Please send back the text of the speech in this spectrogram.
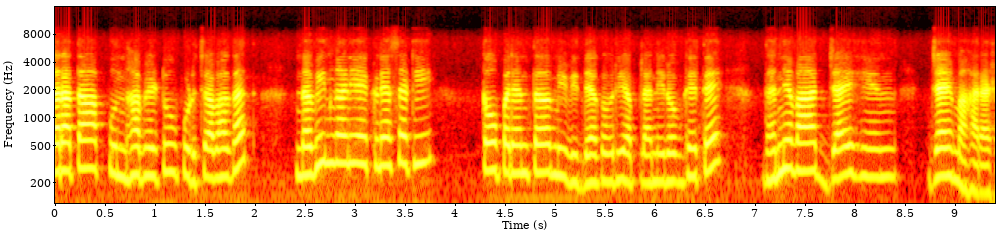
तर आता पुन्हा भेटू पुढच्या भागात. नवीन गाणी ऐकण्यासाठी तोपर्यंत मी विद्यागौरी आपला निरोप घेते. धन्यवाद. जय हिंद. जय महाराष्ट्र.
